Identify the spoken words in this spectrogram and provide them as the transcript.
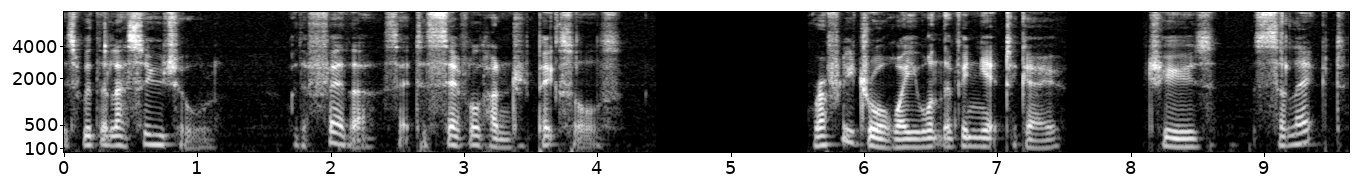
is with the lasso tool, with a feather set to several hundred pixels. Roughly draw where you want the vignette to go. Choose Select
